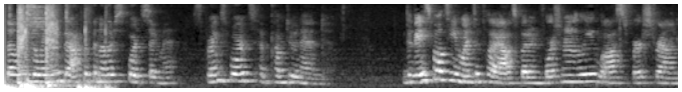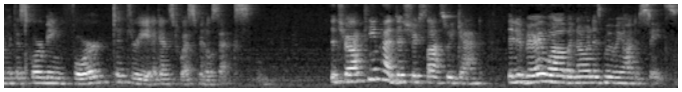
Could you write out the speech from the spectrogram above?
Zoe and Delaney back with another sports segment. Spring sports have come to an end. The baseball team went to playoffs, but unfortunately lost first round with the score being four to three against West Middlesex. The track team had districts last weekend. They did very well, but no one is moving on to states.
